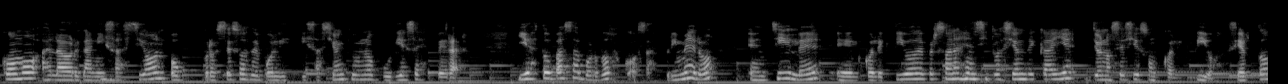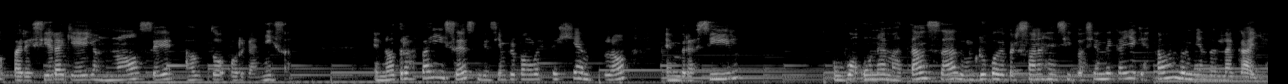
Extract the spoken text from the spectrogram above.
como a la organización o procesos de politización que uno pudiese esperar. Y esto pasa por dos cosas. Primero, en Chile, el colectivo de personas en situación de calle, yo no sé si es un colectivo, ¿cierto? Pareciera que ellos no se autoorganizan. En otros países, yo siempre pongo este ejemplo, en Brasil hubo una matanza de un grupo de personas en situación de calle que estaban durmiendo en la calle.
